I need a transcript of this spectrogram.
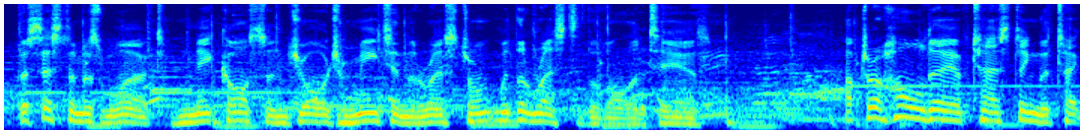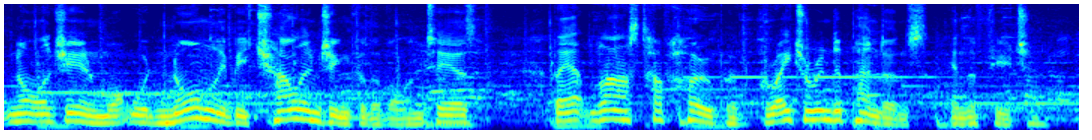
The system has worked. Nikos and George meet in the restaurant with the rest of the volunteers. After a whole day of testing the technology in what would normally be challenging for the volunteers, they at last have hope of greater independence in the future.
